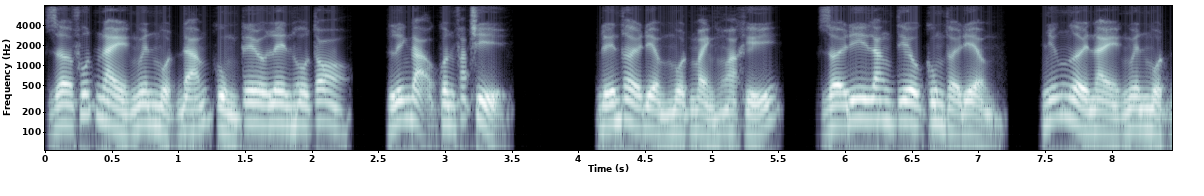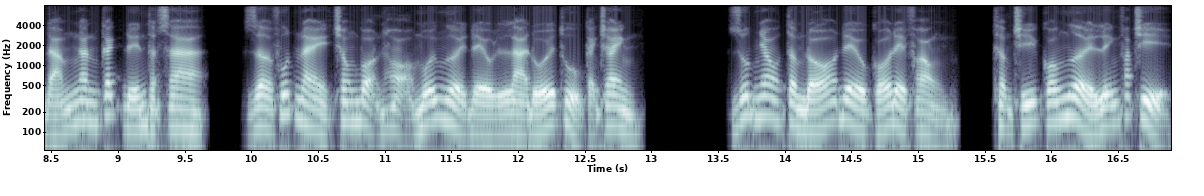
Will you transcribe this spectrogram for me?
Giờ phút này nguyên một đám cùng kêu lên hô to, lĩnh đạo quân pháp chỉ. Đến thời điểm một mảnh hòa khí, rời đi lăng tiêu cung thời điểm, những người này nguyên một đám ngăn cách đến thật xa, giờ phút này trong bọn họ mỗi người đều là đối thủ cạnh tranh. Giúp nhau tầm đó đều có đề phòng, thậm chí có người lĩnh pháp chỉ,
